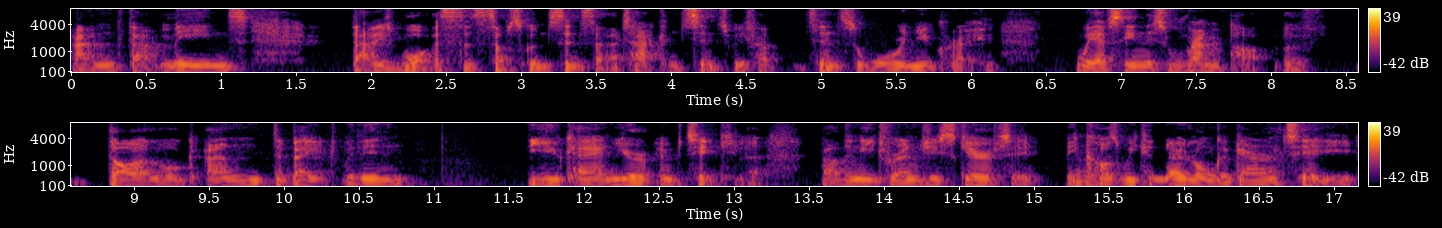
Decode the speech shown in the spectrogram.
and that means that is what is the subsequent since that attack and since we've had since the war in Ukraine we have seen this ramp up of dialogue and debate within the UK and Europe in particular about the need for energy security because mm. we can no longer guarantee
